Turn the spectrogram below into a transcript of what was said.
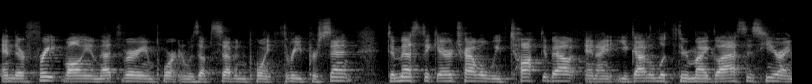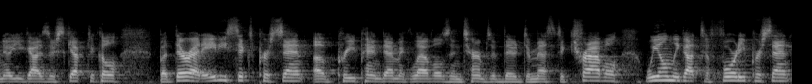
And their freight volume, that's very important, was up 7.3%. Domestic air travel, we've talked about, and I, you got to look through my glasses here. I know you guys are skeptical but they're at 86% of pre pandemic levels in terms of their domestic travel. We only got to 40%.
